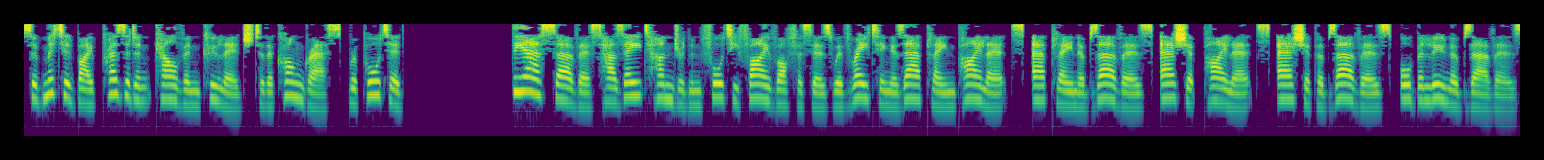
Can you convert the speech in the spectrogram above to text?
submitted by President Calvin Coolidge to the Congress, reported, The Air Service has 845 officers with rating as airplane pilots, airplane observers, airship pilots, airship observers, or balloon observers.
